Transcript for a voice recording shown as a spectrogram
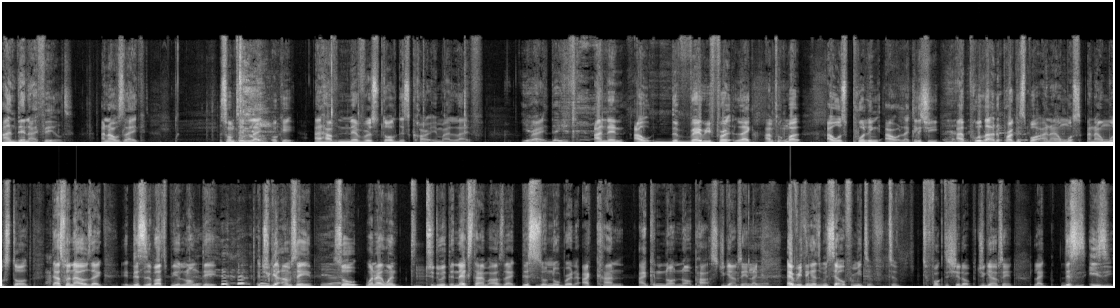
and then I failed and I was like something like okay I have never stalled this car in my life Yeah. Right. They, and then I the very first like I'm talking about I was pulling out like literally I pulled out of the parking spot and I almost and I almost stalled that's when I was like this is about to be a long day did you get what I'm saying Yeah. so when I went to, to do it the next time I was like this is a no brainer I can't, I cannot not pass do you get what I'm saying like Yeah. everything has been set up for me to to to fuck the shit up do you get what I'm saying like this is easy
